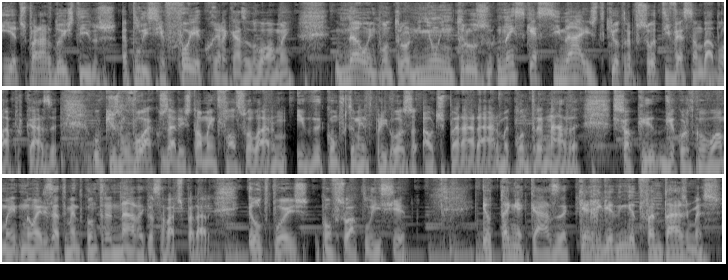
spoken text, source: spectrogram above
e a disparar dois tiros. A polícia foi a correr à casa do homem, não encontrou nenhum intruso, nem sequer sinais de que outra pessoa tivesse andado lá por casa, o que os levou a acusar este homem de falso alarme e de comportamento perigoso ao disparar a arma contra nada. Só que, de acordo com o homem, não era exatamente contra nada que ele estava a disparar. Ele depois confessou à polícia. Eu tenho a casa carregadinha de fantasmas.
